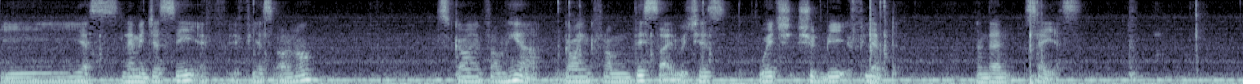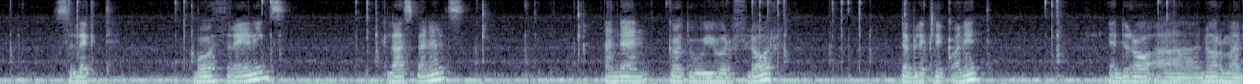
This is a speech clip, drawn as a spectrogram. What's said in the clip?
yes let me just see if, if yes or no it's going from here going from this side which is which should be flipped and then say yes. Select both railings glass panels and then go to your floor double click on it and draw a normal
